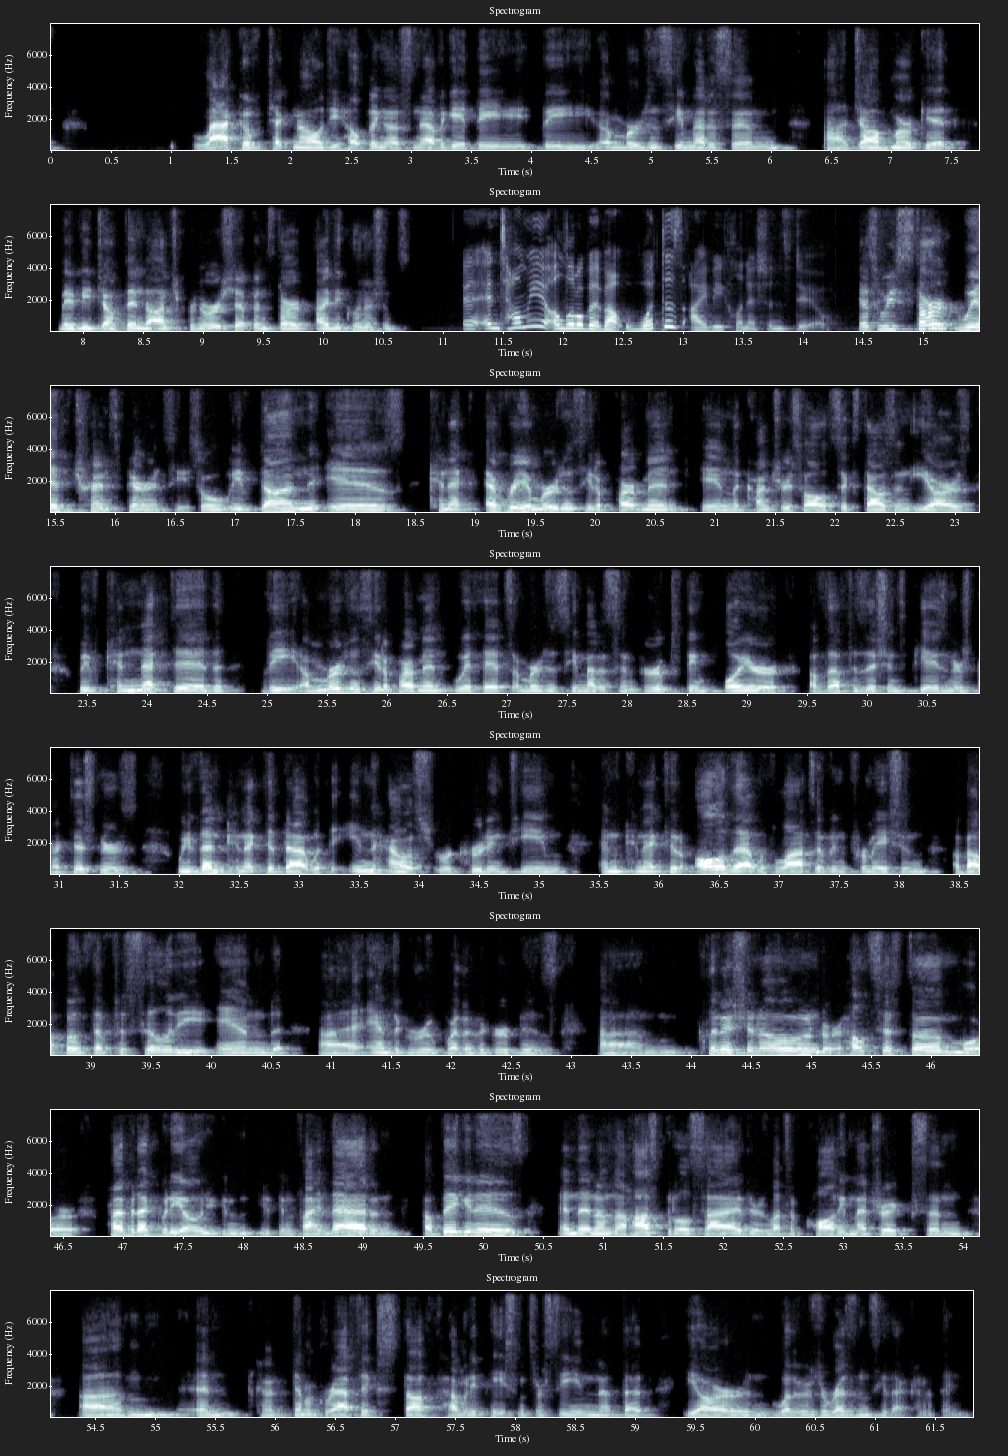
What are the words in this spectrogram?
lack of technology helping us navigate the the emergency medicine uh, job market made me jump into entrepreneurship and start Ivy Clinicians. And tell me a little bit about what does Ivy Clinicians do? Yes, we start with transparency. So what we've done is connect every emergency department in the country, so all 6,000 ERs. We've connected the emergency department with its emergency medicine groups, the employer of the physicians, PAs, and nurse practitioners. We've then connected that with the in-house recruiting team and connected all of that with lots of information about both the facility and uh, and the group, whether the group is um, clinician owned or health system or private equity owned. You can you can find that and how big it is. And then on the hospital side, there's lots of quality metrics and um, and kind of demographic stuff, how many patients are seen at that ER and whether there's a residency, that kind of thing.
